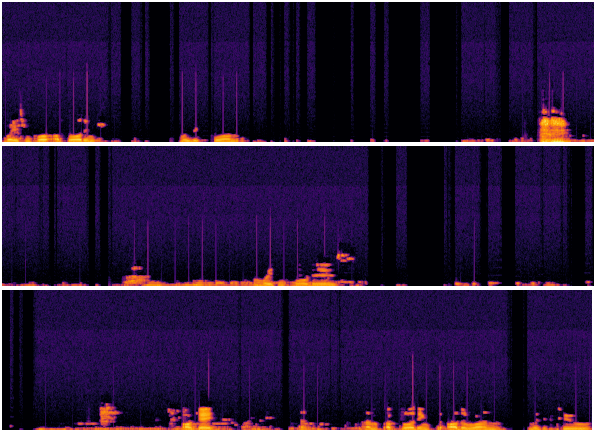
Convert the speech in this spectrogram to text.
waiting for uploading music one. I'm waiting for this. Okay. I'm uploading the other one music 2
